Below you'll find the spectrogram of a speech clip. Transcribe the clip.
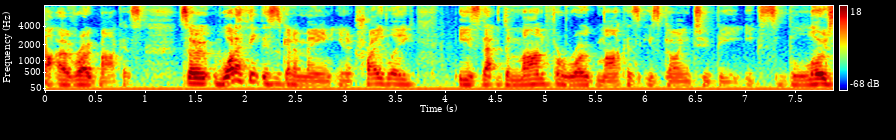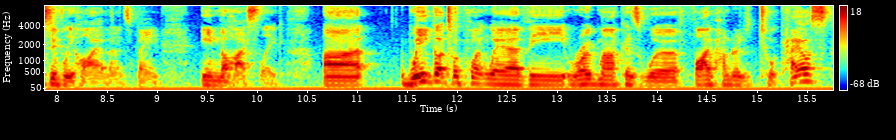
of rogue markers. So what I think this is going to mean in a trade league is that demand for rogue markers is going to be explosively higher than it's been in the heist league. Uh, we got to a point where the rogue markers were 500 to a chaos.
